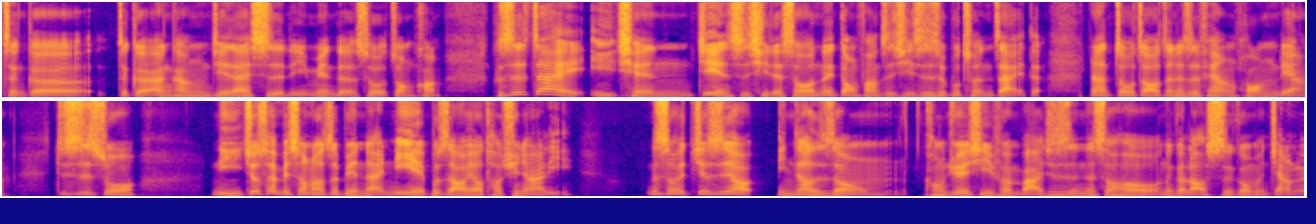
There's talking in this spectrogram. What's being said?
整个这个安康接待室里面的所有状况，可是，在以前戒严时期的时候，那栋房子其实是不存在的。那周遭真的是非常荒凉，就是说，你就算被送到这边来，你也不知道要逃去哪里。那时候就是要营造这种恐惧的气氛吧，就是那时候那个老师跟我们讲的。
